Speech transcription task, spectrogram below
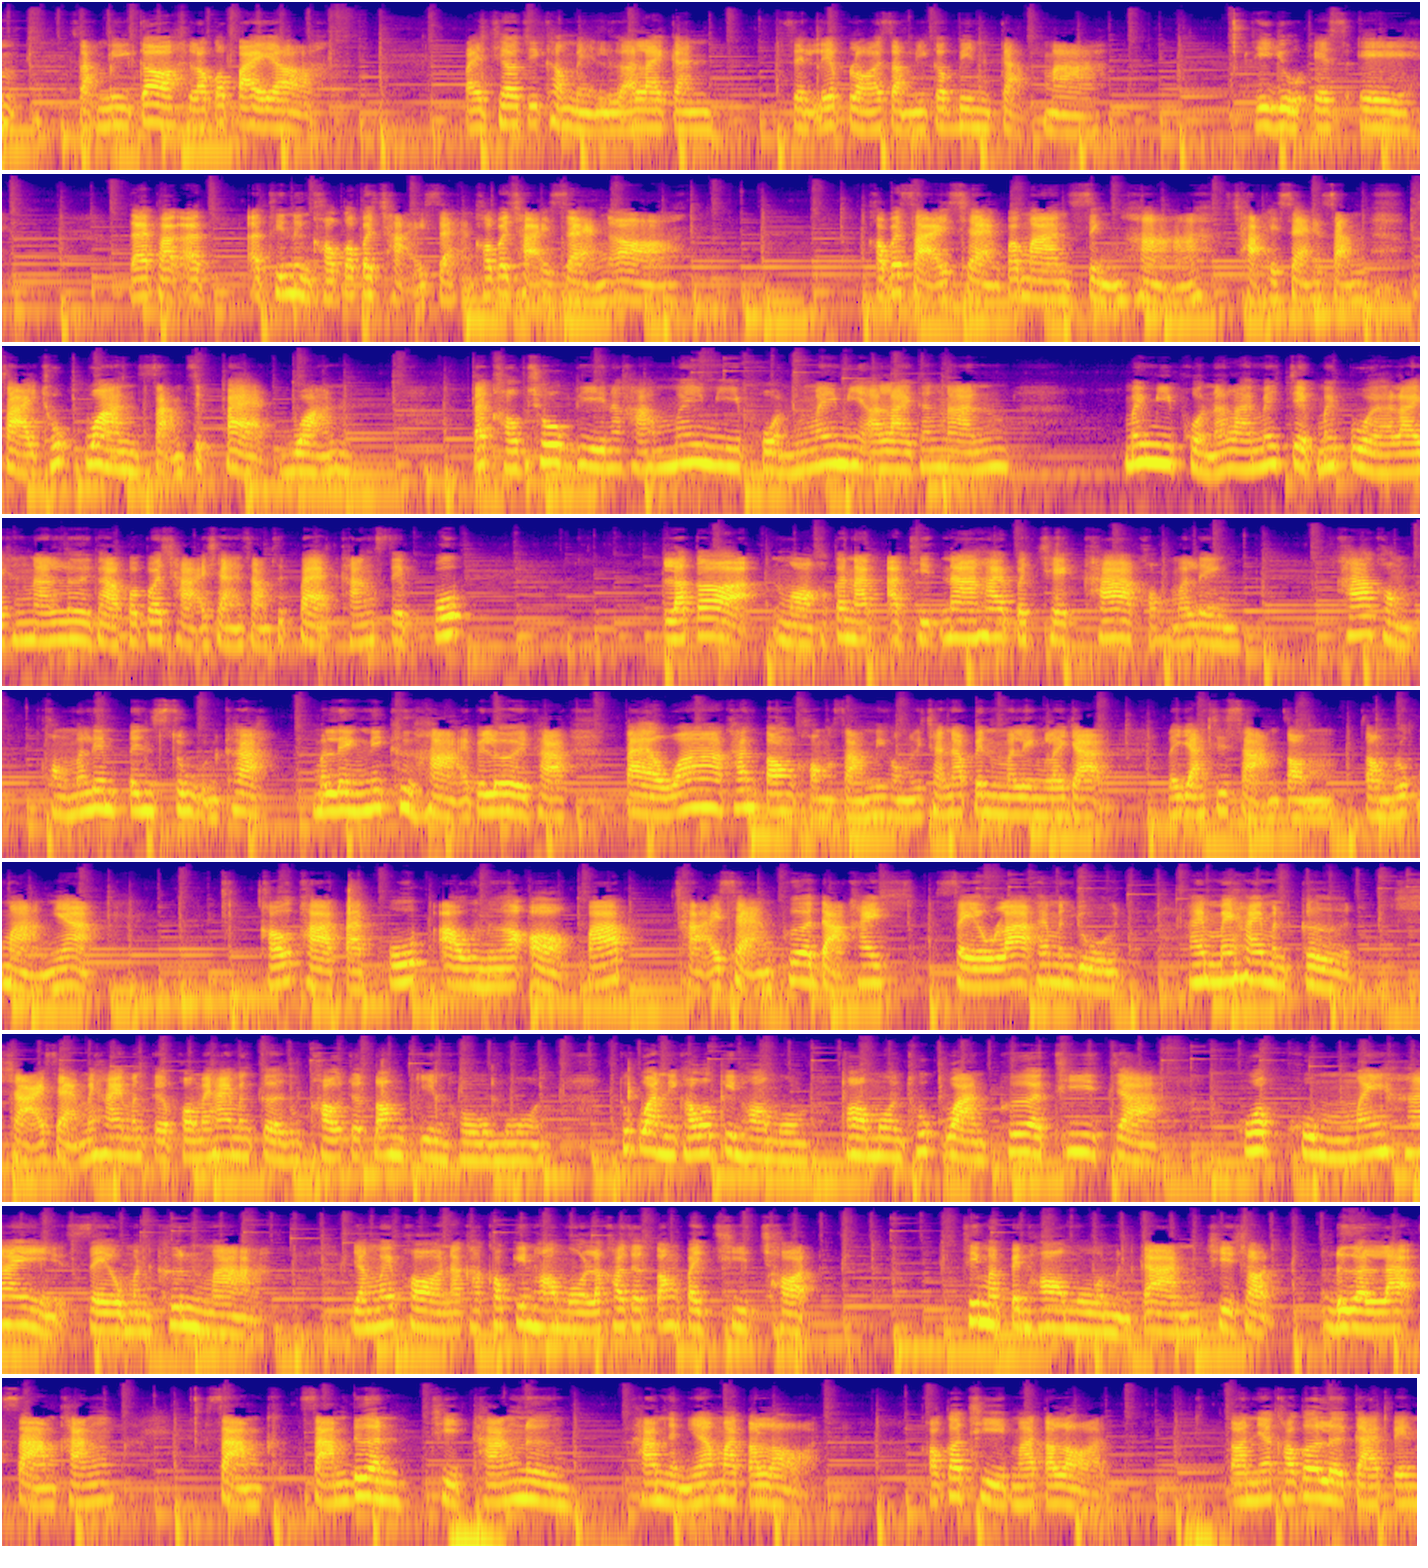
สามีก็เราก็ไปอ่าไปเที่ยวที่เขมรหรืออะไรกันเสร็จเรียบร้อยสามีก็บินกลับมาที่ USA ได้พักอาอาทิตย์หนึ่งเขาก็ไปฉายแสงเขาไปฉายแสงอ่าเขาไปฉายแสงประมาณสิงหาฉายแสงสามสายทุกวัน 38 วัน แต่เขาโชคดีนะคะ ไม่มีผลไม่มีอะไรทั้งนั้น ไม่มีผลอะไรไม่เจ็บไม่ป่วยอะไรทั้งนั้นเลยค่ะพอไปฉายแสง 38 ครั้งเสร็จปุ๊บ แล้วก็หมอเขาก็นัดอาทิตย์หน้าให้ไปเช็คค่าของมะเร็ง ค่าของของมะเร็งเป็นศูนย์ค่ะ มะเร็งนี่คือหายไปเลยค่ะ แต่ว่าขั้นตอนของสามีของดิฉันนะเป็นมะเร็งระยะระยะที่ 3ต่อมต่อมลูกหมากเนี่ยเขาผ่าตัดปุ๊บเอาเนื้อออกปั๊บ ฉายแสงเพื่อดักให้เซลล์รากให้มันอยู่ ให้ไม่ให้มันเกิด ฉายแสงไม่ให้มันเกิด พอไม่ให้มันเกิดเขาจะต้องกินฮอร์โมน ทุกวันนี้เขาก็กินฮอร์โมน ฮอร์โมนทุกวันเพื่อที่จะควบคุมไม่ให้เซลล์มันขึ้นมา ยังไม่พอนะคะเขากินฮอร์โมนแล้วเขาจะต้องไปฉีดช็อตที่มันเป็นฮอร์โมนเหมือนกันฉีดช็อตเดือนละ 3 ครั้ง3 3เดือนฉีดครั้งหนึ่งทำอย่างเงี้ยมาตลอด เขาก็ฉีดมาตลอด ตอนนี้เขาก็เลยกลายเป็น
